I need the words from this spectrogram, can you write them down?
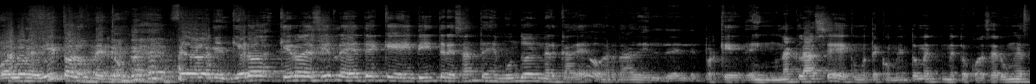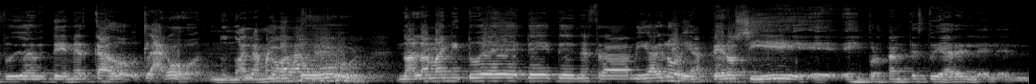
o los edito o los meto. Pero que quiero, quiero decirles es de que es bien interesante el mundo del mercadeo, ¿verdad? Porque en una clase, como te comento, me, me tocó hacer un estudio de, de mercado. Claro, no, no a la magnitud. No a la magnitud de, de- de nuestra amiga Gloria, pero sí eh, es importante estudiar el- el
